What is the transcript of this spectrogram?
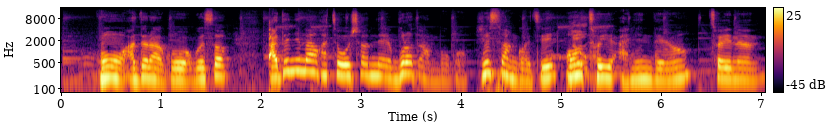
돼요? 어, 아들하고. 그래서 아드님하고 같이 오셨네. 물어도 안 보고. 실수한 거지. 어, 저희 아닌데요. 저희는,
